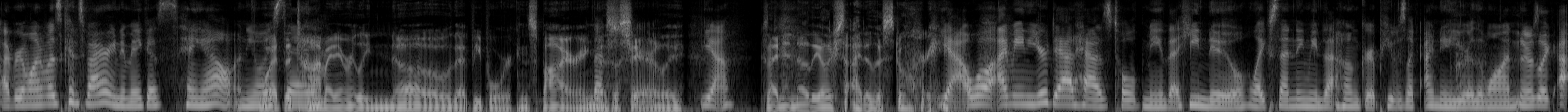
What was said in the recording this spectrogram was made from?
everyone was conspiring to make us hang out? And you Well, always at the time, I didn't really know that people were conspiring That's true. necessarily. yeah. because I didn't know the other side of the story. Yeah, well, I mean, your dad has told me that he knew, like sending me to that home group. He was like, "I knew you were the one." And I was like, I,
